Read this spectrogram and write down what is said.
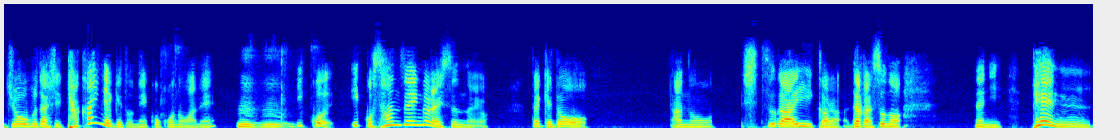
丈夫だし、高いんだけどね、ここのはね。うんうん。1個、一個3000円ぐらいすんのよ。だけど、あの、質がいいから。だからその、何？ペン、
